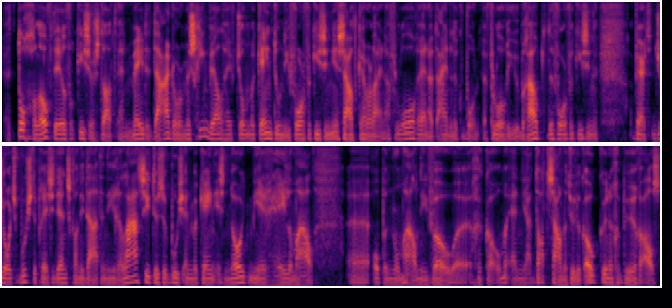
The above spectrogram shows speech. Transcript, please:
eh, toch geloofden heel veel kiezers dat. En mede daardoor, misschien wel, heeft John McCain toen die voorverkiezingen in South Carolina verloren. En uiteindelijk won, eh, verloor hij überhaupt de voorverkiezingen. Werd George Bush de presidentskandidaat. En die relatie tussen Bush en McCain is nooit meer helemaal uh, op een normaal niveau uh, gekomen. En ja, dat zou natuurlijk ook kunnen gebeuren als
